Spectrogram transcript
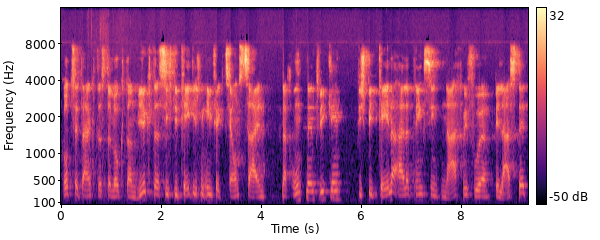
Gott sei Dank, dass der Lockdown wirkt, dass sich die täglichen Infektionszahlen nach unten entwickeln. Die Spitäler allerdings sind nach wie vor belastet,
